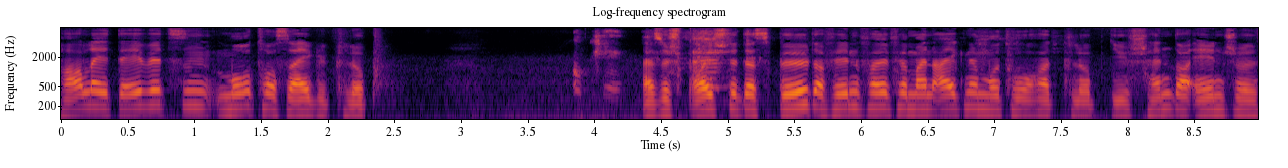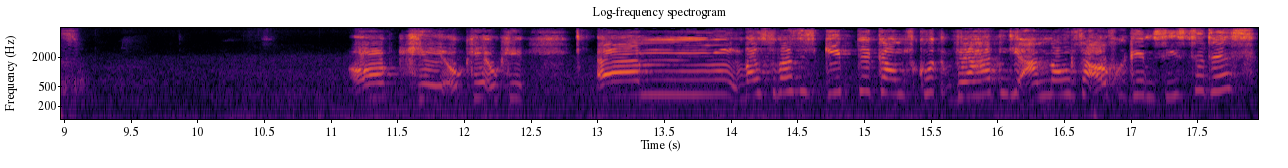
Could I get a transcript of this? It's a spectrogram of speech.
Harley Davidson Motorcycle Club. Also ich bräuchte das Bild auf jeden Fall für meinen eigenen Motorradclub, die Shender Angels. Okay, okay, okay. Ähm, weißt du was, ich gebe dir ganz kurz. Wer hat denn die Annonce aufgegeben? Siehst du das?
